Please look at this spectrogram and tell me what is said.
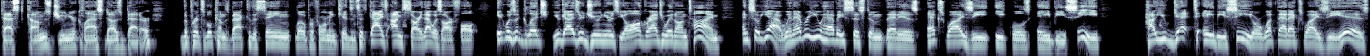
Test comes, junior class does better. The principal comes back to the same low performing kids and says, guys, I'm sorry. That was our fault. It was a glitch. You guys are juniors. You'll all graduate on time. And so, yeah, whenever you have a system that is XYZ equals ABC, how you get to ABC or what that XYZ is,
